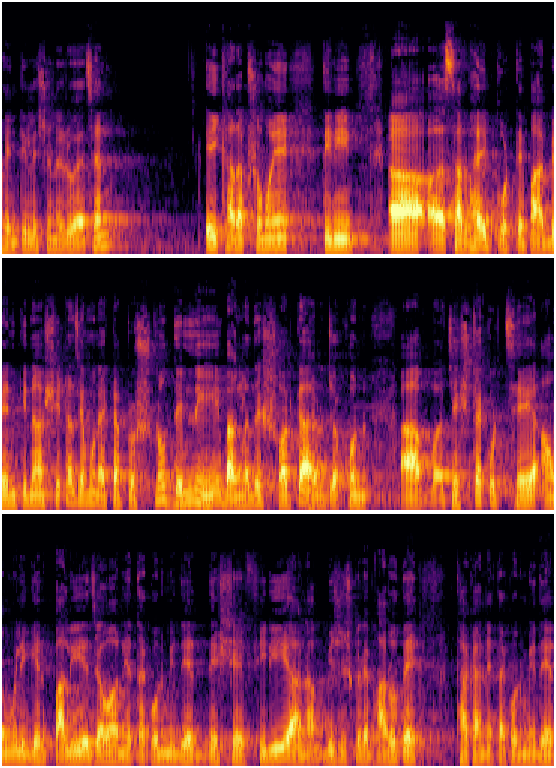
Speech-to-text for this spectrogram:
ভেন্টিলেশনে রয়েছেন এই খারাপ সময়ে তিনি সার্ভাইভ করতে পারবেন কিনা সেটা যেমন একটা প্রশ্ন, তেমনি বাংলাদেশ সরকার যখন চেষ্টা করছে আওয়ামী লীগের পালিয়ে যাওয়া নেতাকর্মীদের দেশে ফিরিয়ে আনা, বিশেষ করে ভারতে থাকা নেতাকর্মীদের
